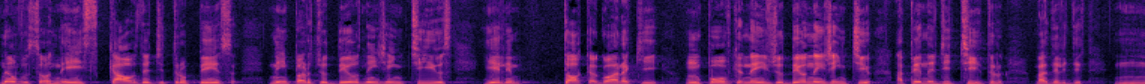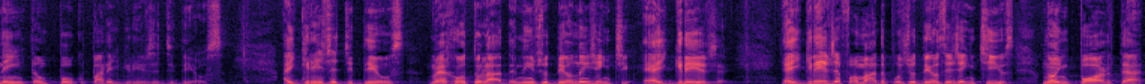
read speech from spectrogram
não vos torneis causa de tropeço, nem para os judeus, nem gentios, e ele toca agora aqui, um povo que nem judeu nem gentio, apenas de título, mas ele diz, nem tampouco para a igreja de Deus. A igreja de Deus não é rotulada nem judeu nem gentio, é a igreja. E a igreja é formada por judeus e gentios. Não importa,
